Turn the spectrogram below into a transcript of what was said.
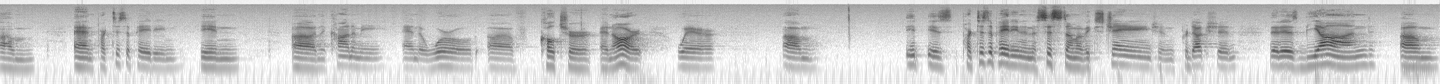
um, and participating in uh, an economy and a world of culture and art where um, it is participating in a system of exchange and production that is beyond um,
